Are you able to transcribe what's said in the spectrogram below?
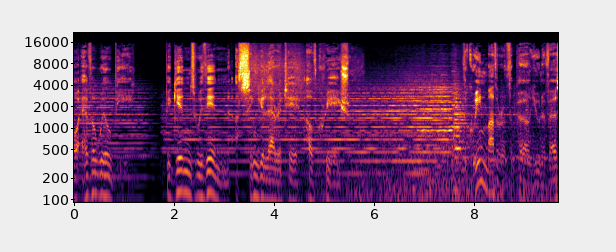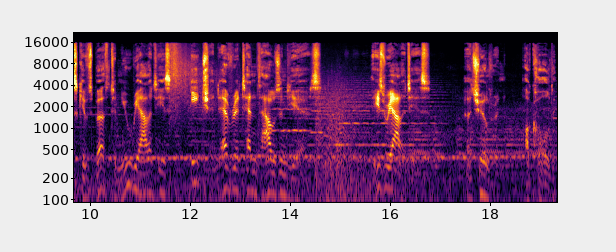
or ever will be, begins within a singularity of creation. The Queen Mother of the Pearl universe gives birth to new realities each and every 10,000 years. These realities, her children, are called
